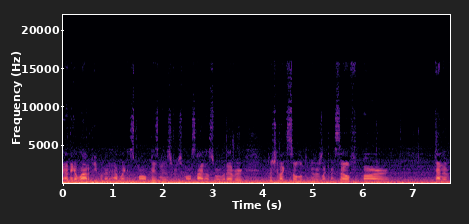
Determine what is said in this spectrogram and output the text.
and I think a lot of people that have like a small business or a small side hustle or whatever, especially like solopreneurs like myself, are kind of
